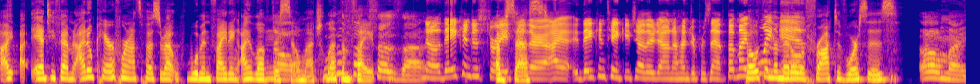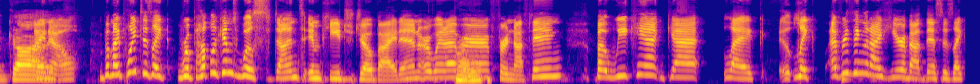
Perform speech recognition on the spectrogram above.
I, I- anti-feminine. I don't care if we're not supposed to about women fighting. I love this so much. Who Let the them fuck fight. Says that? No, they can destroy each other. I they can take each other down 100%. But my Both in the middle is, of fraught divorces. Oh my god. I know. But my point is like Republicans will stunt impeach Joe Biden or whatever Right. for nothing, but we can't get like uh, like everything that I hear about this is like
